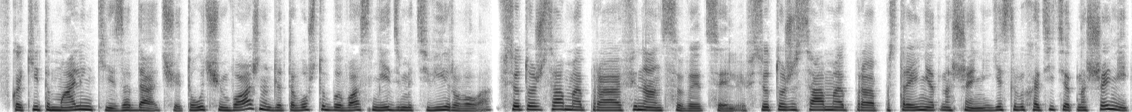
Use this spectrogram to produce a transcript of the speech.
в какие-то маленькие задачи. Это очень важно для того, чтобы вас не демотивировало. Все то же самое про финансовые цели, все то же самое про построение отношений. Если вы хотите отношений,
